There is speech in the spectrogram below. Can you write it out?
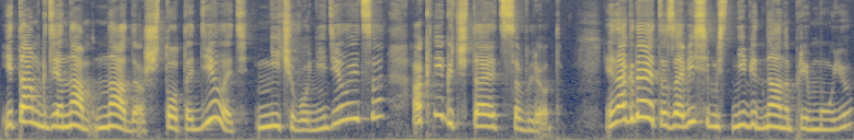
И там, где нам надо что-то делать, ничего не делается, а книга читается в лед. Иногда эта зависимость не видна напрямую,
